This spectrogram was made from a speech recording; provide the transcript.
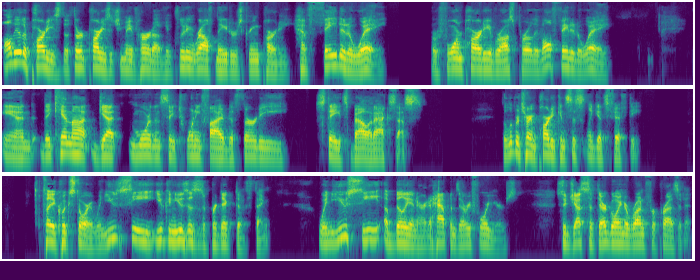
all the other parties, the third parties that you may have heard of, including Ralph Nader's Green Party, have faded away. Reform Party of Ross Perot, they've all faded away. And they cannot get more than, say, 25 to 30 states ballot access. The Libertarian Party consistently gets 50. I'll tell you a quick story. When you see, you can use this as a predictive thing. When you see a billionaire, and it happens every four years, suggests that they're going to run for president.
